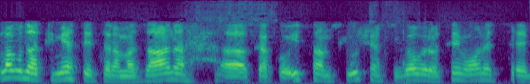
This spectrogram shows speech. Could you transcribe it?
Blagodati mjeseca Ramazana, kako islamski učenjaci govore o temu, one se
